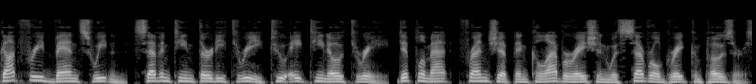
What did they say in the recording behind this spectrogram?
Gottfried van Swieten, 1733–1803, diplomat, friendship and collaboration with several great composers.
